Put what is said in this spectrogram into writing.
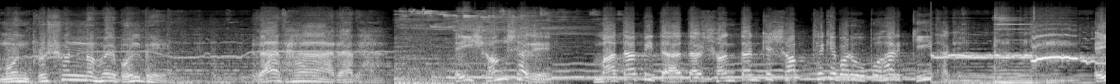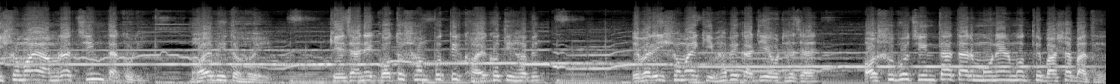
মন প্রসন্ন হয়ে বলবে, রাধা রাধা। এই সংসারে মাতা পিতা তার সন্তানকে সব থেকে বড় উপহার কি থাকে? এই সময় আমরা চিন্তা করি, ভয়ভীত হই, কে জানে কত সম্পত্তির ক্ষয়ক্ষতি হবে। এবার এই সময় কীভাবে কাটিয়ে ওঠা যায়? অশুভ চিন্তা তার মনের মধ্যে বাসা বাঁধে।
